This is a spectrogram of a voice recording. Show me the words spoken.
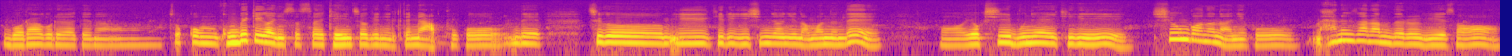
뭐라 그래야 되나 조금 공백 기간이 있었어요. 개인적인 일 때문에 아프고. 근데 지금 이 길이 20년이 넘었는데 어, 역시 무녀의 길이 쉬운 거는 아니고 많은 사람들을 위해서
